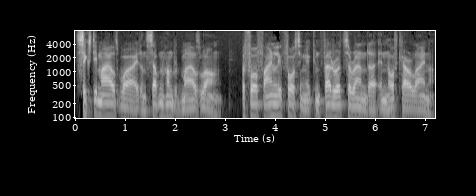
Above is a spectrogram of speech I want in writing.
60 miles wide and 700 miles long before finally forcing a Confederate surrender in North Carolina.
